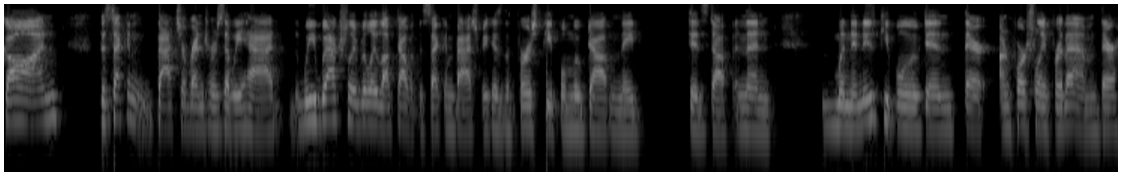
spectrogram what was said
gone. The second batch of renters that we had, we actually really lucked out with the second batch because the first people moved out and they did stuff. And then when the new people moved in, there, unfortunately for them, their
